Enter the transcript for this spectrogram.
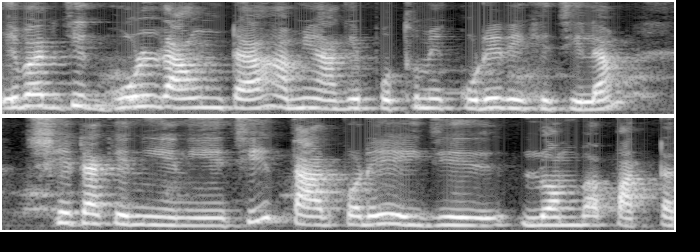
এবার যে গোল রাউন্ডটা আমি আগে প্রথমে করে রেখেছিলাম, সেটাকে নিয়ে নিয়েছি। তারপরে এই যে লম্বা পাটটা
